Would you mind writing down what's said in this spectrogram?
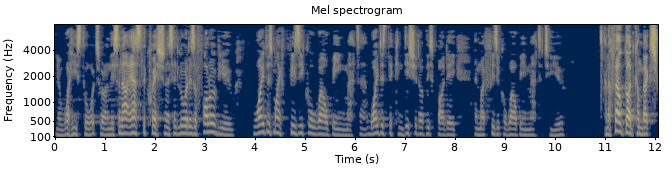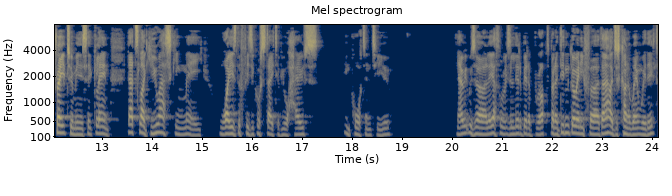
you know, what his thoughts were on this. And I asked the question, I said, Lord, as a follower of you, why does my physical well being matter? Why does the condition of this body and my physical well being matter to you? And I felt God come back straight to me and he said, Glenn, that's like you asking me, why is the physical state of your house important to you? Now it was early. I thought it was a little bit abrupt, but I didn't go any further. I just kind of went with it.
